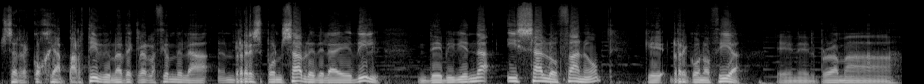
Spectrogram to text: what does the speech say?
se recoge a partir de una declaración de la responsable de la edil de Vivienda, Isa Lozano, que reconocía en el programa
